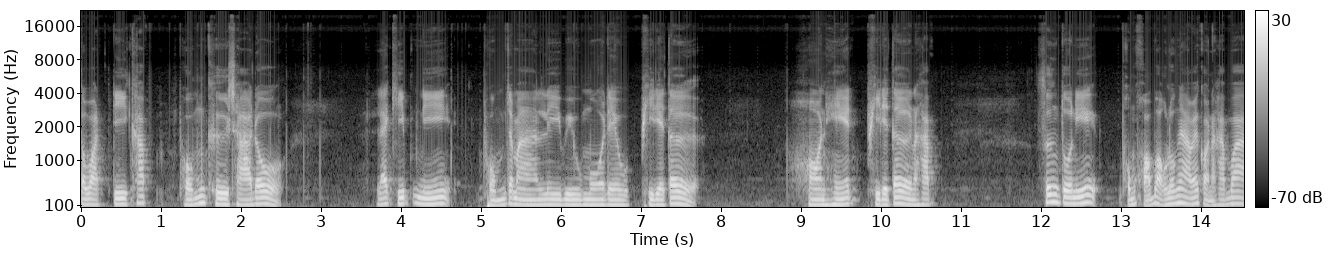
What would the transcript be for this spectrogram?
สวัสดีครับ ผมคือชาโดและคลิปนี้ผมจะมารีวิวโมเดล Predator Hornhead Predator นะครับ ซึ่งตัวนี้ผมขอบอกล่วงหน้าไว้ก่อนนะครับว่า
